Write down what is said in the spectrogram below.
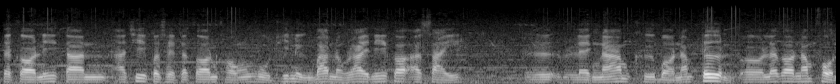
แต่ก่อนนี้การอาชีพเกษตรกรของหมู่ที่หนึ่งบ้านหนองไร่นี้ก็อาศัยแหล่งน้ำคือบ่อน้ำตื้นเออแล้วก็น้ำฝน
